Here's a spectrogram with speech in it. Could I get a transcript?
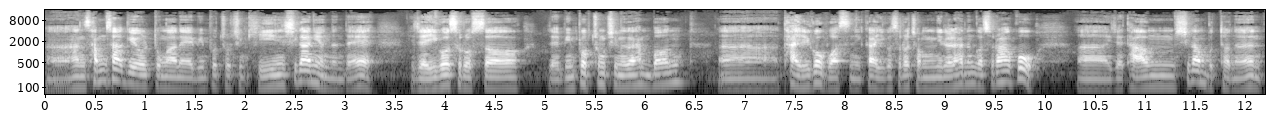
어, 한 3, 4개월 동안의 민법 총칙 긴 시간이었는데 이제 이것으로서 이제 민법 총칙을 한번 어, 다 읽어보았으니까 이것으로 정리를 하는 것으로 하고 어, 이제 다음 시간부터는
